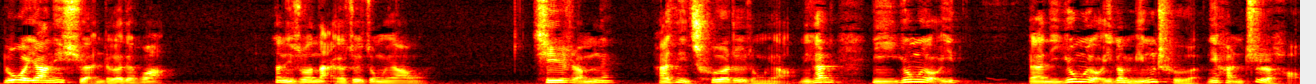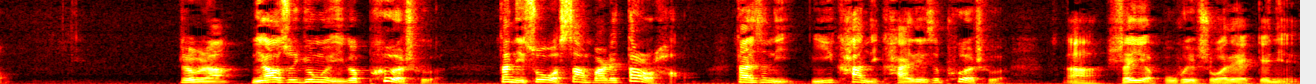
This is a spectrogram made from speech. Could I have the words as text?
如果让你选择的话，那你说哪个最重要啊？其实什么呢？还是你车最重要。你看，你拥有一，啊，你拥有一个名车，你很自豪，是不是啊？你要是拥有一个破车，但你说我上班的道好，但是你你一看你开的是破车，啊，谁也不会说的给你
